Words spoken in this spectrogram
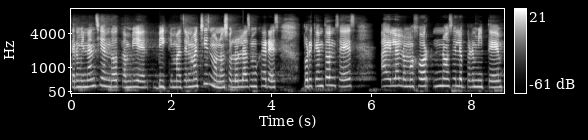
terminan siendo también víctimas del machismo, no solo las mujeres, porque entonces a él a lo mejor no se le permite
